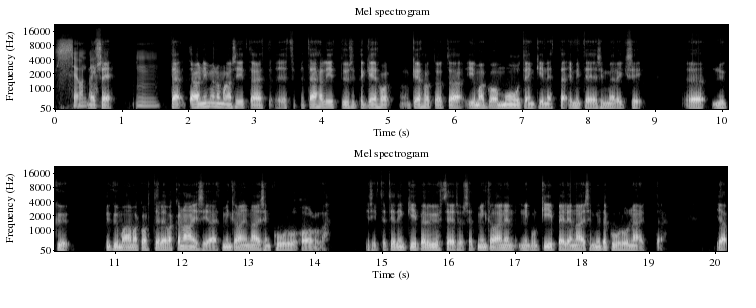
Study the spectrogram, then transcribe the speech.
se on... No se. Mm. Tämä on nimenomaan siitä, että, että tähän liittyy sitten keho, keho tota, imagoon muutenkin, että miten esimerkiksi ö, nyky, nykymaailma kohtelee vaikka naisia, että minkälainen naisen kuuluu olla. Ja sitten tietenkin kiipeilyyhteisössä, että minkälainen niin kuin kiipeilijä naisen, miltä kuuluu näyttää. Ja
